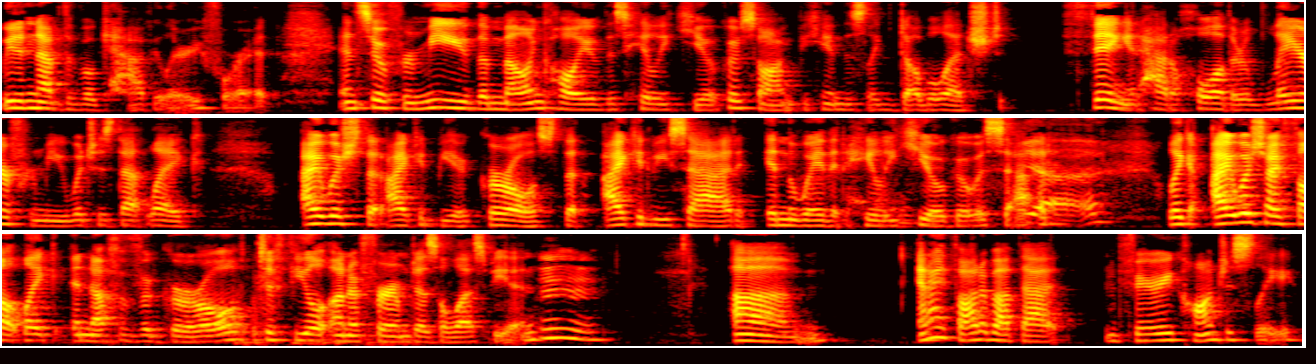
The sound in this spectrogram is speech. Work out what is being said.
We didn't have the vocabulary for it. And so for me, the melancholy of this Hayley Kiyoko song became this like double-edged thing. It had a whole other layer for me, which is that like I wish that I could be a girl so that I could be sad in the way that Hayley Kiyoko was sad. Yeah. Like I wish I felt like enough of a girl to feel unaffirmed as a lesbian. Mm-hmm. Um, and I thought about that very consciously.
